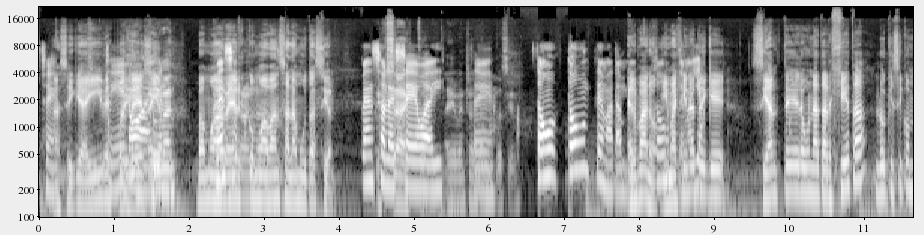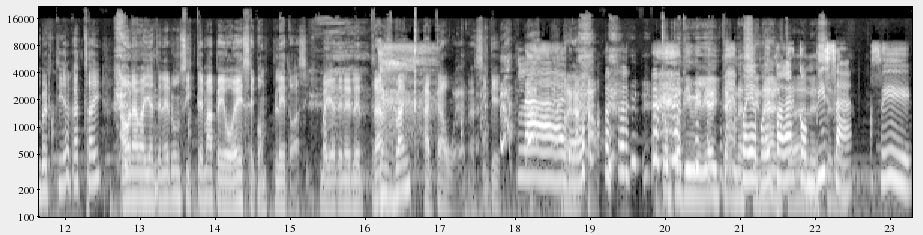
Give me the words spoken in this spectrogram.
sí. Así que ahí Sí, después no, de ahí eso van- vamos a ver cómo avanza la mutación. Exacto, SEO ahí. Ahí va a entrar Sí. la mutación. Todo, todo un tema también. Hermano, imagínate tema, ya. que si antes era una tarjeta lo que se convertía, ¿cachai? Ahora vaya a tener un sistema POS completo así. Vaya a tener el Transbank acá, weón. Así que Claro. relajado. Compatibilidad internacional. Vaya a poder pagar con visa. Sí,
